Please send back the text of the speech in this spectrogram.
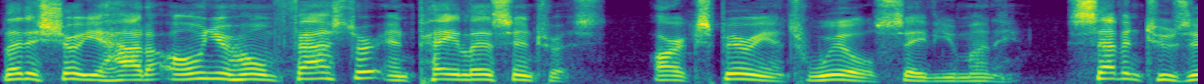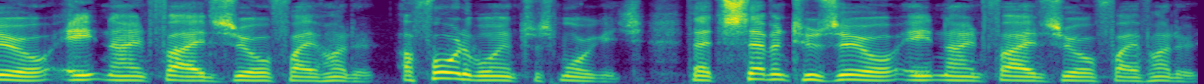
Let us show you how to own your home faster and pay less interest. Our experience will save you money. 720-895-0500. Affordable interest mortgage. That's 720-895-0500.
